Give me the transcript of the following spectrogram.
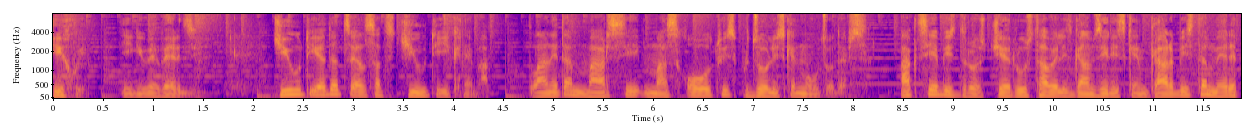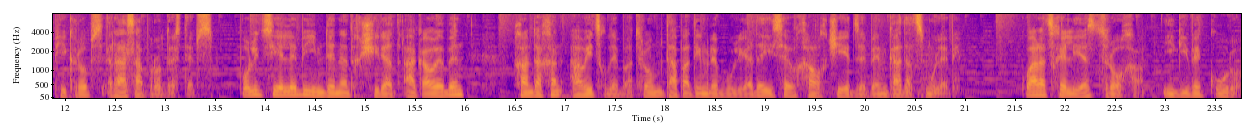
ჯიხვი, იგივე ვერძი. ჯიუტია და წელსაც ჯიუტი იქნება. პლანეტა მარსი მას ყოველთვის ბრძოლისკენ მოუწოდებს. აქციების დროს ჯერ რუსთაველის გამზირისკენ გარბის და მერე ფიქრობს რას აპროტესტებს. პოლიციელები იმდენად ხშირად აკავებენ, ხანდახან ავიწყდებათ, რომ დაპატიმრებულია და ისევ ხალხში ეძებენ გადაცმულები. კვარაცხელიას ძროხა, იგივე კურო.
